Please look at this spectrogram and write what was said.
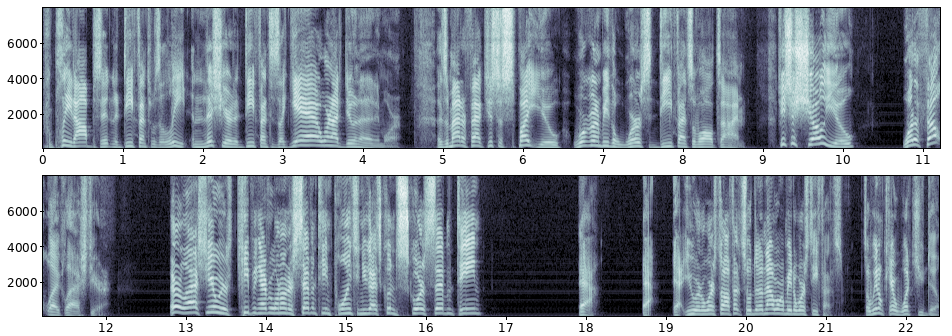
complete opposite, and the defense was elite. And this year, the defense is like, yeah, we're not doing that anymore. As a matter of fact, just to spite you, we're going to be the worst defense of all time. Just to show you what it felt like last year. There, last year we were keeping everyone under 17 points, and you guys couldn't score 17. Yeah, yeah. You were the worst offense, so now we're going to be the worst defense. So we don't care what you do.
